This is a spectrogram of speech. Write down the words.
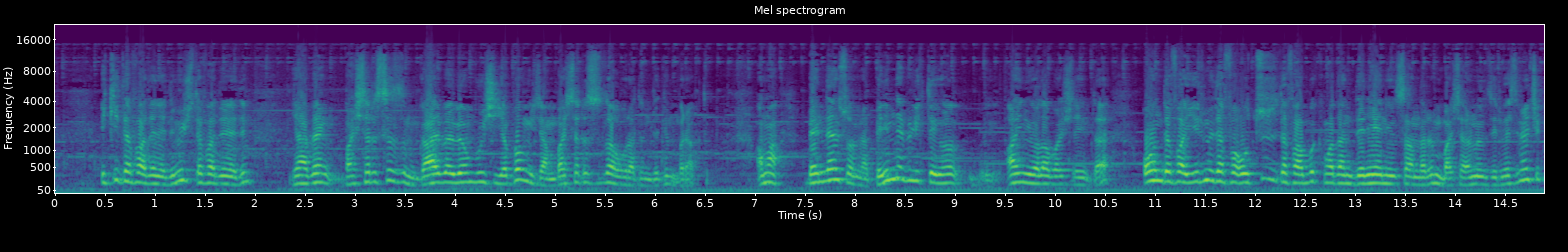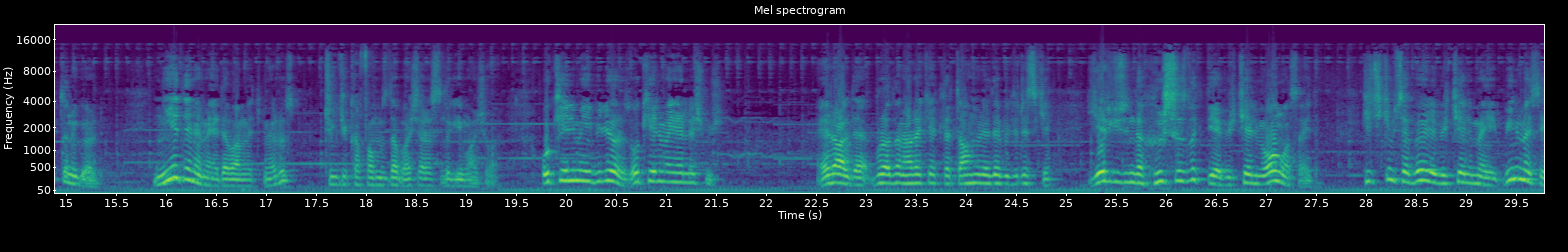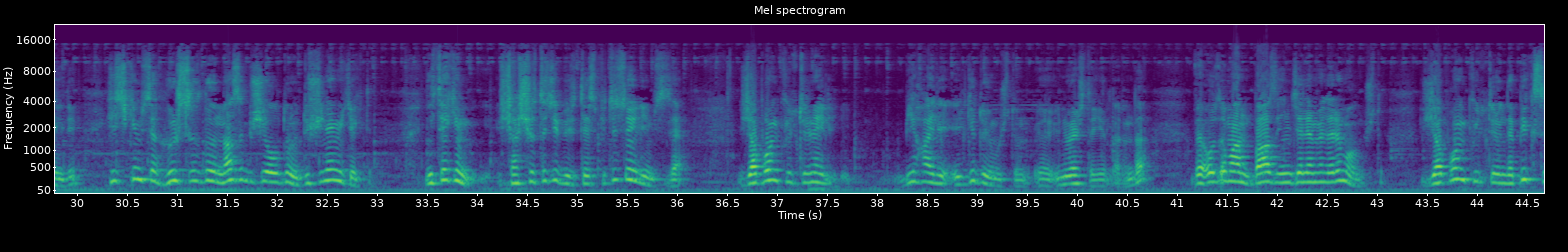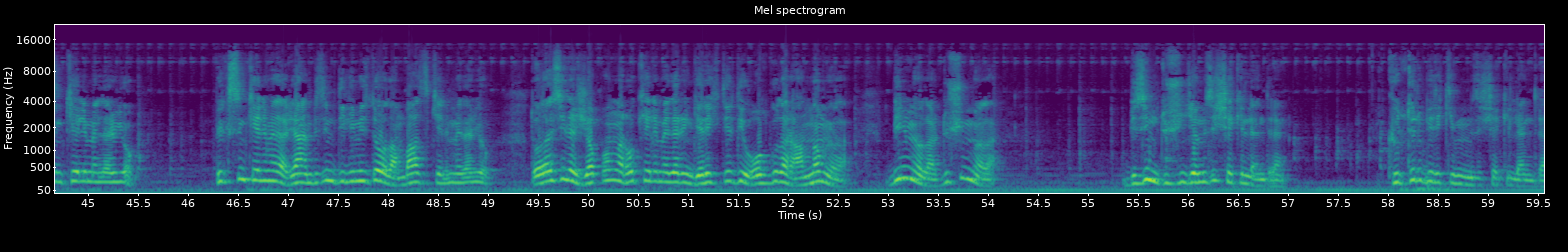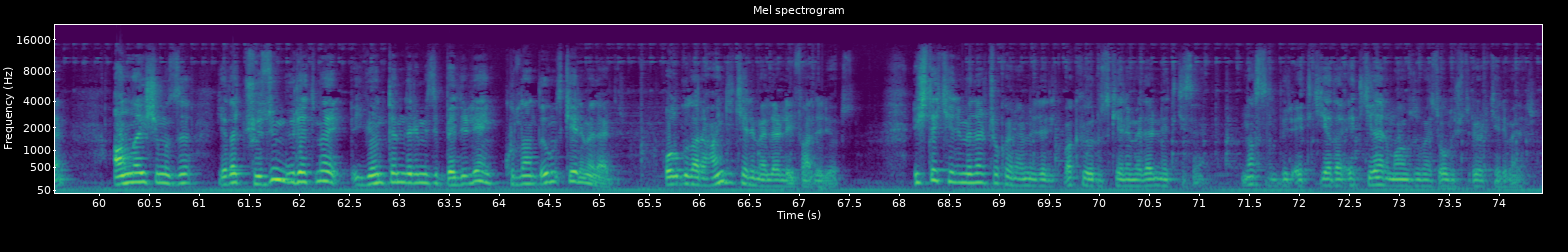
İki defa denedim, üç defa denedim. Ya ben başarısızım, galiba ben bu işi yapamayacağım, başarısızlığa uğradım dedim bıraktım. Ama benden sonra benimle birlikte yol, aynı yola başlayıp da 10 defa, 20 defa, 30 defa bıkmadan deneyen insanların başarının zirvesine çıktığını gördüm. Niye denemeye devam etmiyoruz? Çünkü kafamızda başarısızlık imajı var. O kelimeyi biliyoruz, o kelime yerleşmiş. Herhalde buradan hareketle tahmin edebiliriz ki yeryüzünde hırsızlık diye bir kelime olmasaydı, hiç kimse böyle bir kelimeyi bilmeseydi, hiç kimse hırsızlığın nasıl bir şey olduğunu düşünemeyecekti. Nitekim şaşırtıcı bir tespiti söyleyeyim size. Japon kültürüne bir hayli ilgi duymuştum e, üniversite yıllarında ve o zaman bazı incelemelerim olmuştu. Japon kültüründe bir kısım kelimeler yok. Bir kısım kelimeler yani bizim dilimizde olan bazı kelimeler yok. Dolayısıyla Japonlar o kelimelerin gerektirdiği olguları anlamıyorlar. Bilmiyorlar, düşünmüyorlar. Bizim düşüncemizi şekillendiren, kültür birikimimizi şekillendiren, anlayışımızı ya da çözüm üretme yöntemlerimizi belirleyen kullandığımız kelimelerdir. Olguları hangi kelimelerle ifade ediyoruz? İşte kelimeler çok önemli dedik. Bakıyoruz kelimelerin etkisine. Nasıl bir etki ya da etkiler manzumesi oluşturuyor kelimeler.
